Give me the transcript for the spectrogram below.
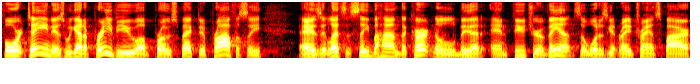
14 is we got a preview of prospective prophecy as it lets us see behind the curtain a little bit and future events of what is getting ready to transpire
